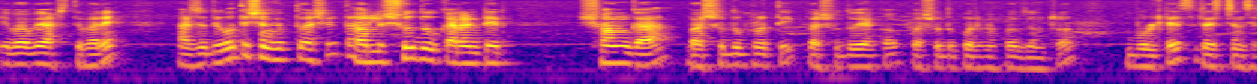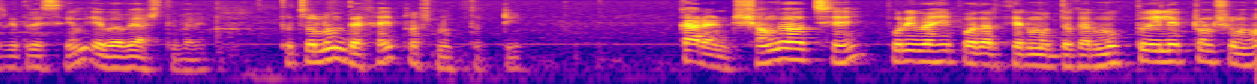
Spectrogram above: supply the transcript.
এভাবে আসতে পারে। আর যদি অতি সংক্ষিপ্ত আসে, তাহলে শুধু কারেন্টের সংজ্ঞা বা শুধু প্রতীক বা শুধু একক বা শুধু পরিমাপক যন্ত্র ভোল্টেজ রেজিস্ট্যান্সের ক্ষেত্রে সেম এভাবে আসতে পারে। তো চলুন দেখাই প্রশ্ন উত্তরটি। কারেন্ট সংজ্ঞা হচ্ছে পরিবাহী পদার্থের মধ্যকার মুক্ত ইলেকট্রন সমূহ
